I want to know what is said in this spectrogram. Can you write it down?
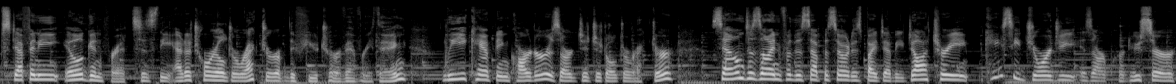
Stephanie Ilgenfritz is the editorial director of The Future of Everything. Lee Camping Carter is our digital director. Sound design for this episode is by Debbie Daughtry. Casey Georgie is our producer.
